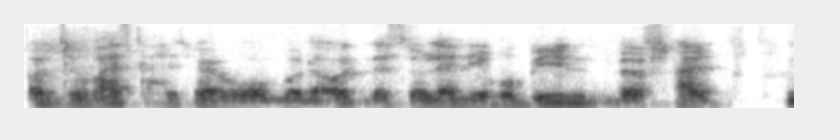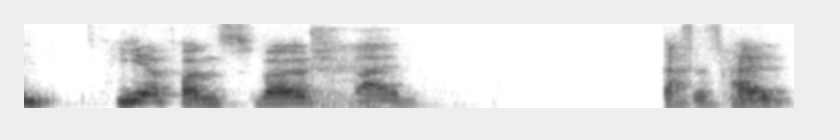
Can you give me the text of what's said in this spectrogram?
und du weißt gar nicht mehr, wo oben oder unten ist. So Lenny Rubin wirft halt vier von zwölf rein. Das ist halt,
